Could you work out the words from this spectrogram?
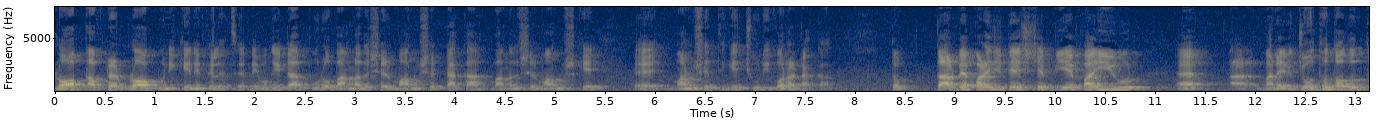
ব্লক আফটার ব্লক উনি কিনে ফেলেছেন এবং এটা পুরো বাংলাদেশের মানুষের টাকা, বাংলাদেশের মানুষকে মানুষের থেকে চুরি করা টাকা। তো তার ব্যাপারে যেটা এসছে বিএফআইউর মানে যৌথ তদন্ত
